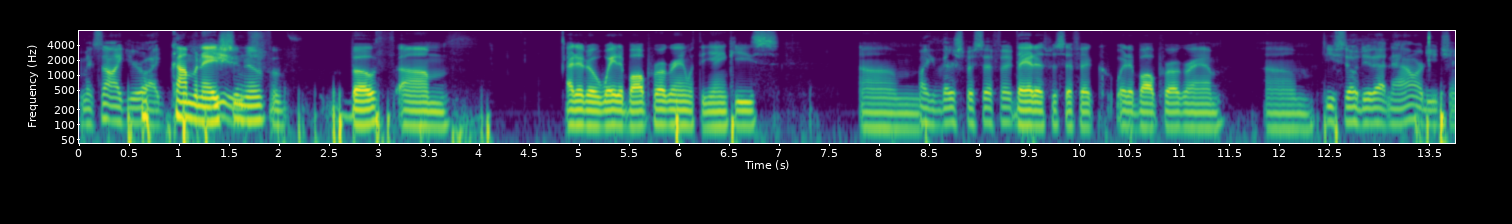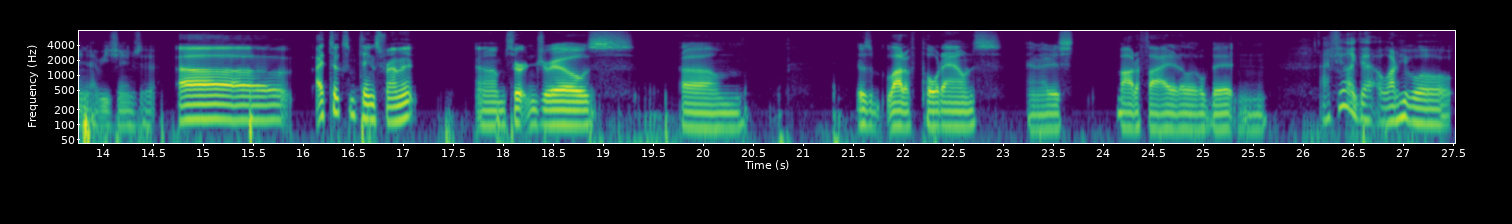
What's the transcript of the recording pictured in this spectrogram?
I mean, it's not like you're like combination of, of both. Um, I did a weighted ball program with the Yankees. Um, like they're specific. they had a specific weighted ball program. Um, do you still do that now, or do you change? Have you changed it? uh, I took some things from it, um, certain drills. Um, there was a lot of pull downs, and I just modified it a little bit. And I feel like that a lot of people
